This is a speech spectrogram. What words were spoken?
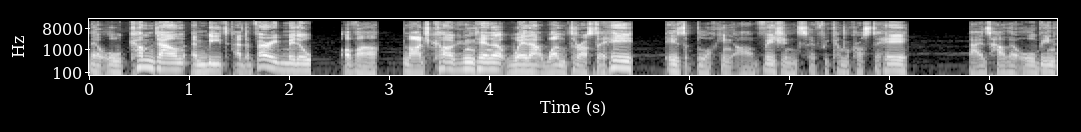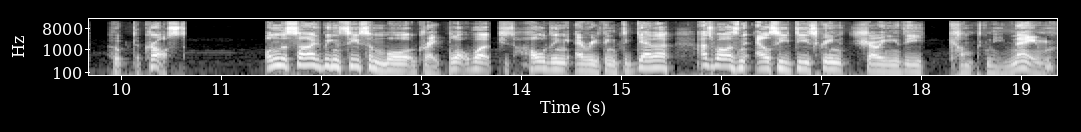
They'll all come down and meet at the very middle of our large cargo container where that one thruster here is blocking our vision. So if we come across to here, that is how they're all been hooked across. On the side, we can see some more great block work, just holding everything together, as well as an LCD screen showing the company name.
